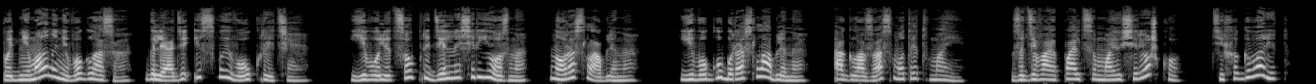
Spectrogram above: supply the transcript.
Поднимаю на него глаза, глядя из своего укрытия. Его лицо предельно серьезно, но расслаблено. Его губы расслаблены, а глаза смотрят в мои. Задевая пальцем мою сережку, тихо говорит.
